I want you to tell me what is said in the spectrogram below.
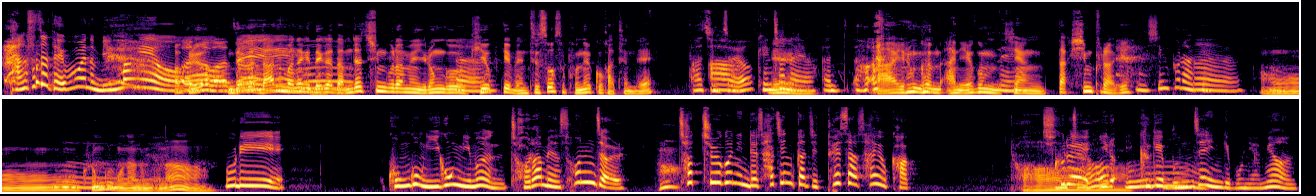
당사자 대보면은 민망해요. 아, 그래요? 어, 내가 네. 나는 만약에 내가 남자친구라면 이런 거 네. 귀엽게 멘트 써서 보낼 것 같은데. 아 진짜요? 아, 괜찮아요. 네. 아 이런 건 아니에요. 그럼 네. 그냥 딱 심플하게. 네, 심플하게. 어 음. 그런 걸 원하는구나. 우리 0020님은 저라면 손절. 첫 출근인데 사진까지 퇴사 사유 각. 아, 그래, 이러, 그게 음. 문제인 게 뭐냐면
